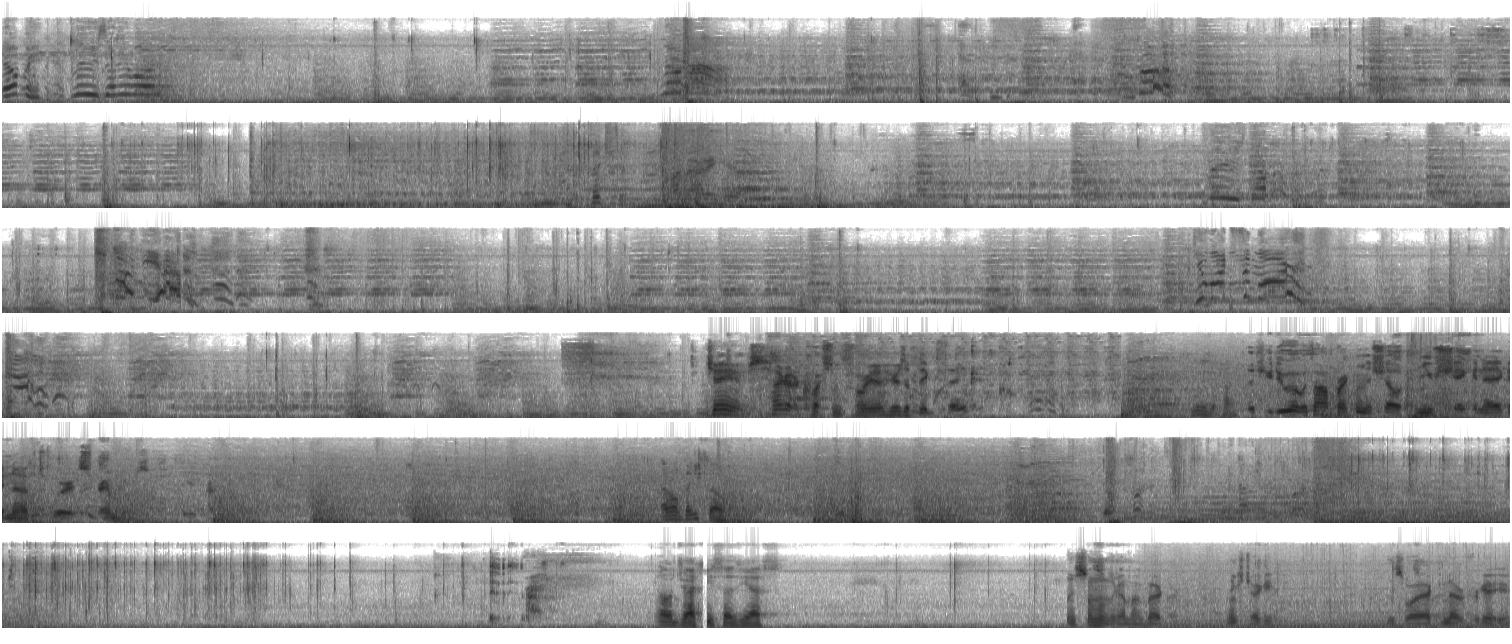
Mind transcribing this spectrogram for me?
Help me, please, anyone. No. Fixed it. James, I got a question for you. Here's a big thing. It, huh? If you do it without breaking the shell, can you shake an egg enough to where it scrambles? I don't think so. Jackie says yes. At least someone's got my back. Thanks, Jackie. That's why I can never forget you.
